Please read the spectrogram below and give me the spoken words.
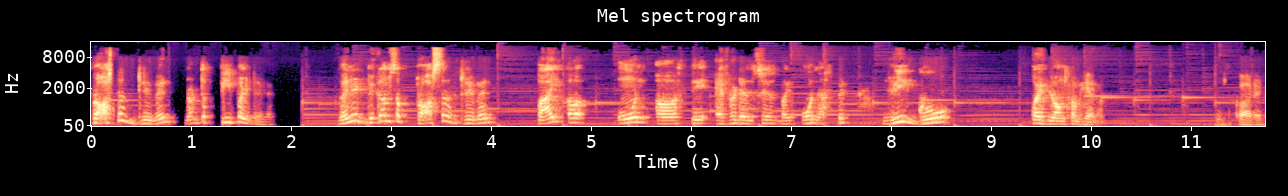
process driven not the people driven. When it becomes a process driven by our own uh, say evidences by own aspect we go quite long from here on. Got it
